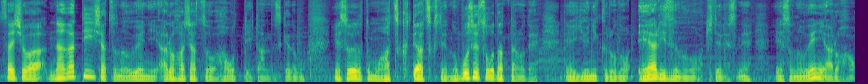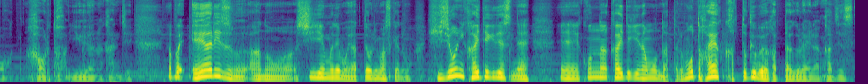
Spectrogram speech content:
最初は長 T シャツの上にアロハシャツを羽織っていたんですけども、えそれだともう暑くて暑くてのぼせそうだったので、えユニクロのエアリズムを着てですね、えその上にアロハを羽織るというような感じ。やっぱりエアリズムあの CM でもやっておりますけども非常に快適ですね、えー、こんな快適なもんだったらもっと早く買っとけばよかったぐらいな感じです、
